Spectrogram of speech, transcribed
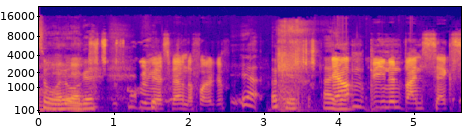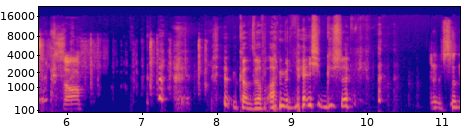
Zoologe. Googeln wir jetzt während der Folge. Ja, okay. Also, Sterben Bienen beim Sex. So. kommt drauf an, mit welchem Geschöpf.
